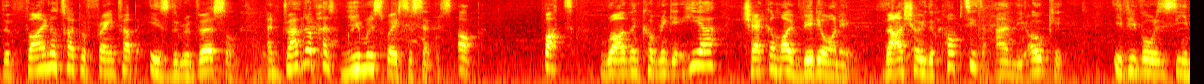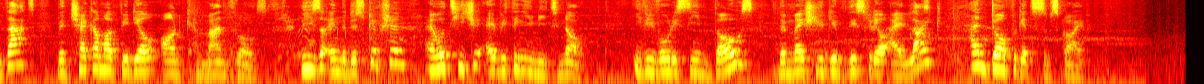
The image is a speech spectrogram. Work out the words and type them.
The final type of frame trap is the reversal and Dragunov has numerous ways to set this up. But rather than covering it here, check out my video on it, that'll show you the properties and the OK. If you've already seen that, then check out my video on command throws. These are in the description and will teach you everything you need to know. If you've already seen those, then make sure you give this video a like and don't forget to subscribe.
